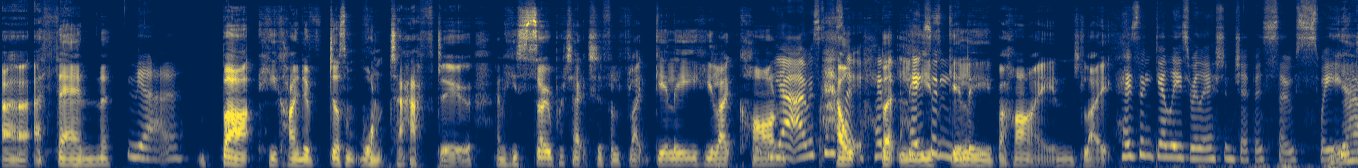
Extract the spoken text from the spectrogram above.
uh, a Then Yeah. but he kind of doesn't want to have to and he's so protective of like gilly he like can't Yeah, I was gonna help say, him- but leave and- gilly behind like His and Gilly's relationship is so sweet. It's like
